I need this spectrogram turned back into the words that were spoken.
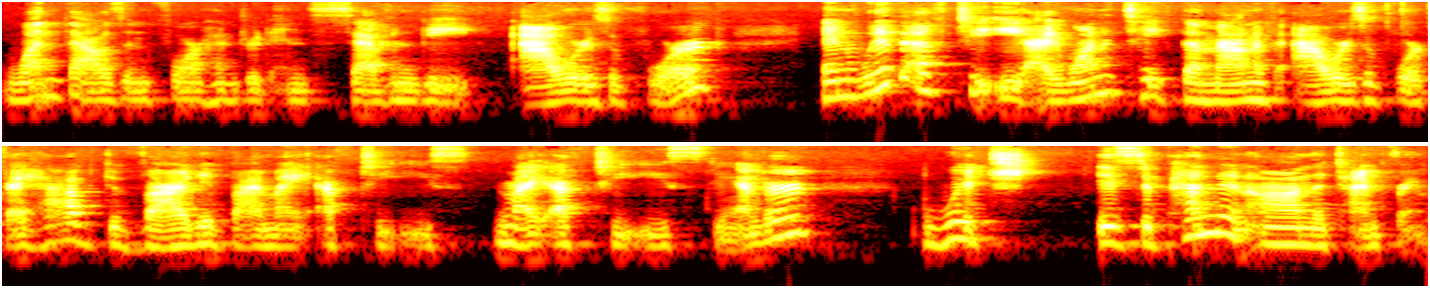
1,470 hours of work. And with FTE, I want to take the amount of hours of work I have divided by my FTE, my FTE standard, which is dependent on the time frame.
